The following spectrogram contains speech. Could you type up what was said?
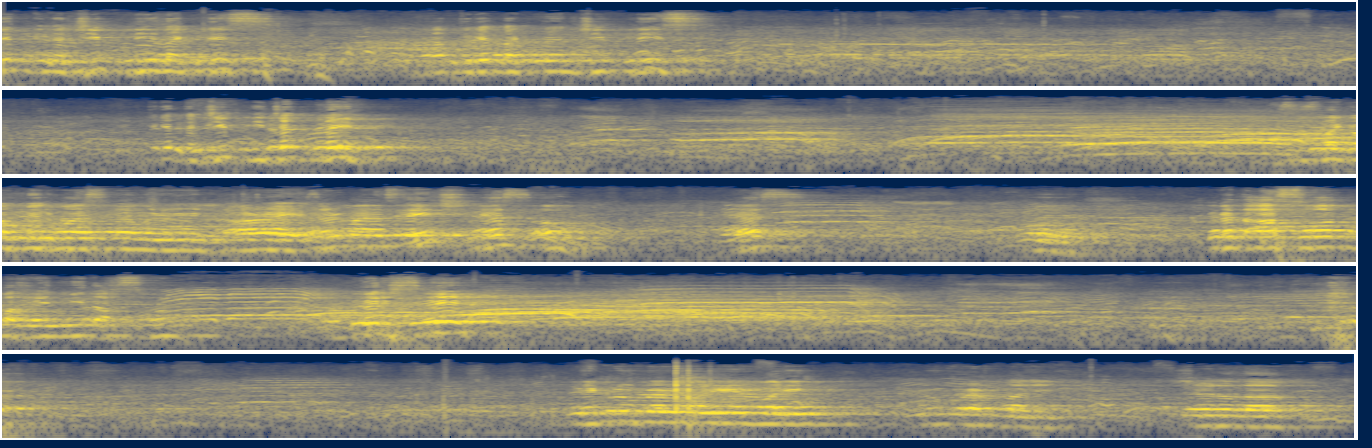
fit in a jeepney like this. You have to get like 10 jeepneys. To get the jeepney jet plane. This is like a Midwest family reunion. All right, is everybody on stage? Yes? Oh. Yes? Oh. Got the aswang behind me, the aswang. I'm very scared. Room for everybody, everybody. Room for everybody. Share the love. All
